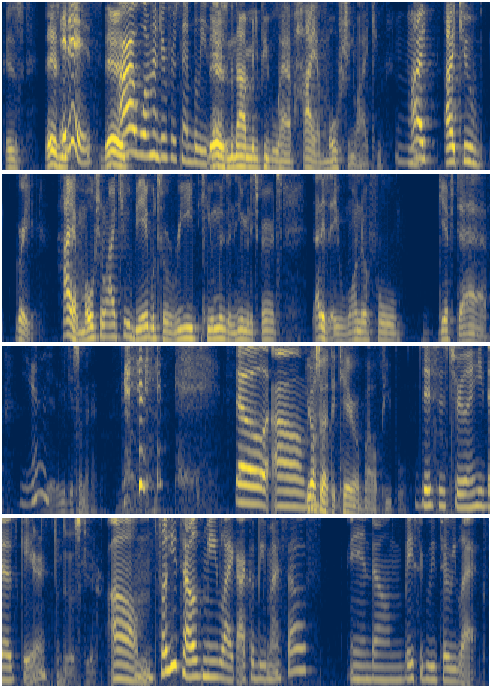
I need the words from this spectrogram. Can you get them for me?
because there's It is. I 100% believe that. there's not many people who have high emotional IQ. Mm-hmm. High IQ, great. High emotional IQ, be able to read humans and human experience. That is a wonderful gift to have. Yeah. Yeah, let me get some of that. So, um, You also have to care about people. this is true, and he does care. It does care. Um, so he tells me like I could be myself, and um, basically to relax.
